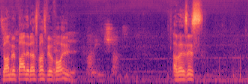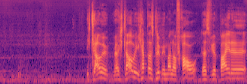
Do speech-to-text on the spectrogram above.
so haben wir beide das, was wir wollen. Aber es ist. Ich glaube, ich glaube, ich habe das Glück mit meiner Frau, dass wir beide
